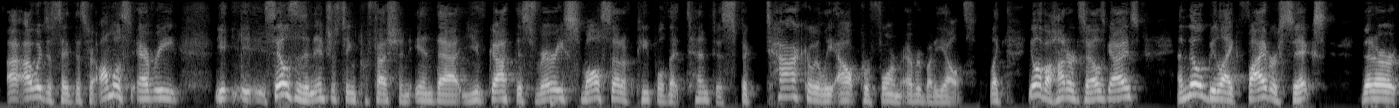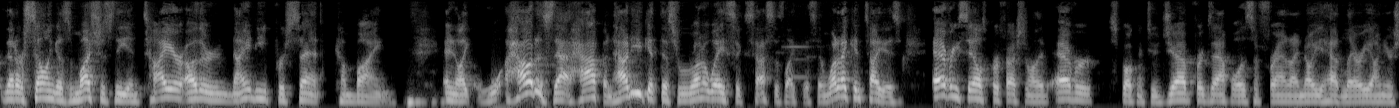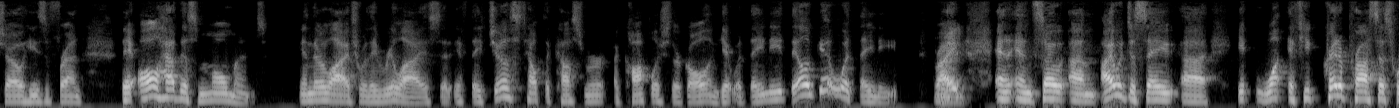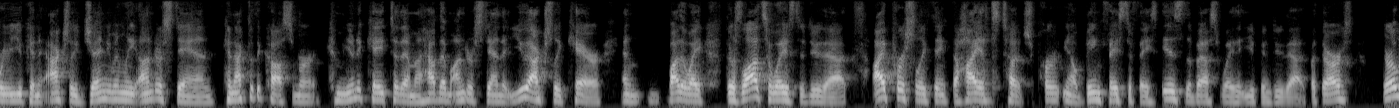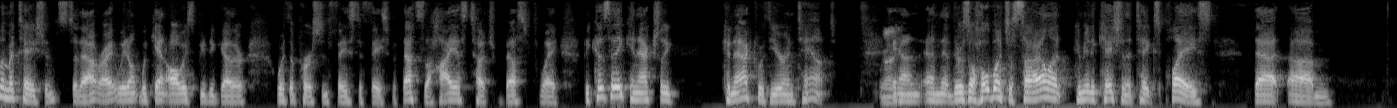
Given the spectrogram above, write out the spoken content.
I, would just say it this: way almost every sales is an interesting profession in that you've got this very small set of people that tend to spectacularly outperform everybody else. Like you'll have a hundred sales guys, and there'll be like five or six that are that are selling as much as the entire other 90% combined. And like how does that happen? How do you get this runaway successes like this? And what i can tell you is every sales professional i've ever spoken to jeb for example is a friend. I know you had larry on your show. He's a friend they all have this moment in their lives where they realize that if they just help the customer accomplish their goal and get what they need they'll get what they need right, right. and and so um, i would just say uh, it, if you create a process where you can actually genuinely understand, connect with the customer, communicate to them, and have them understand that you actually care. And by the way, there's lots of ways to do that. I personally think the highest touch, per, you know, being face to face is the best way that you can do that. But there are there are limitations to that, right? We don't we can't always be together with a person face to face, but that's the highest touch, best way because they can actually connect with your intent. Right. And and there's a whole bunch of silent communication that takes place that um,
